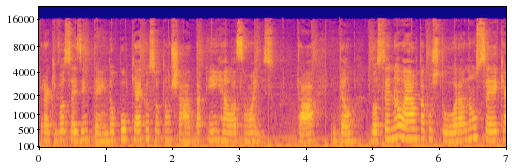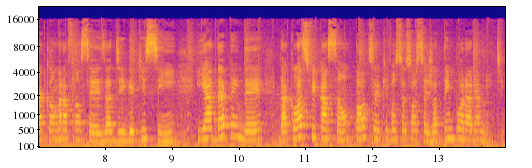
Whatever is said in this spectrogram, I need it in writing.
para que vocês entendam por que é que eu sou tão chata em relação a isso, tá? Então, você não é alta costura, a não ser que a Câmara Francesa diga que sim, e a depender da classificação, pode ser que você só seja temporariamente.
